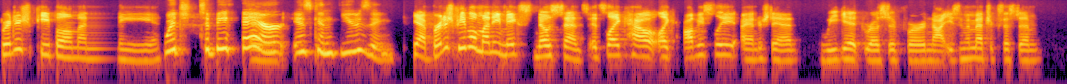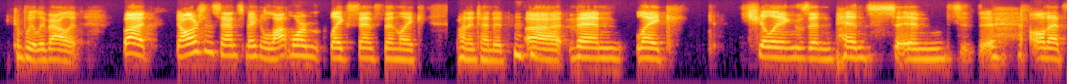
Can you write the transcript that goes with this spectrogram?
British people money. Which, to be fair, is confusing. Yeah, British people money makes no sense. It's like how, like, obviously, I understand we get roasted for not using the metric system, completely valid. But dollars and cents make a lot more like sense than like pun intended, uh, than like shillings and pence and uh, all that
